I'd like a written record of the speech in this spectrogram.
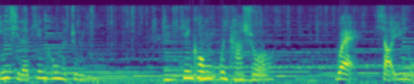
引起了天空的注意。天空问它说：“喂，小鹦鹉，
